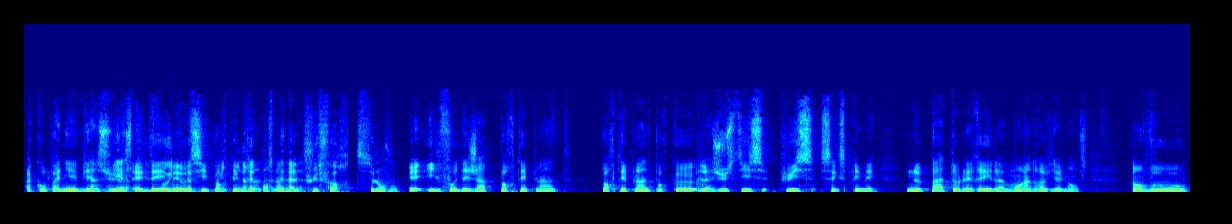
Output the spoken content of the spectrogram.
accompagner, bien sûr, aider, mais aussi porter une réponse pénale plus forte, selon vous? Et il faut déjà porter plainte. Porter plainte pour que la justice puisse s'exprimer. Ne pas tolérer la moindre violence. Quand vous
